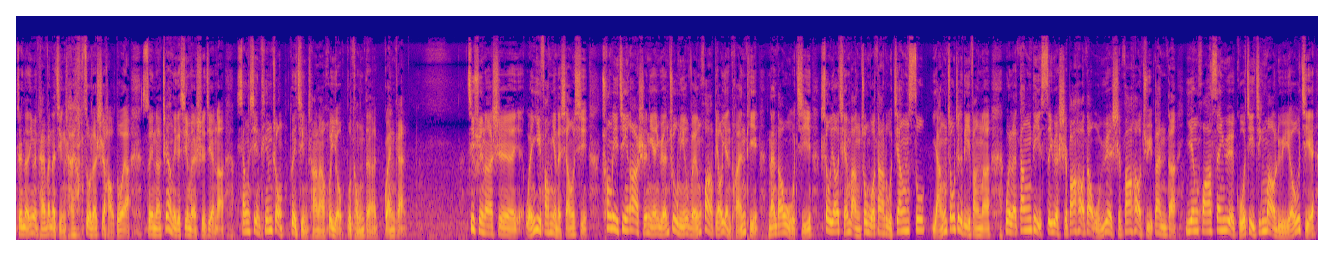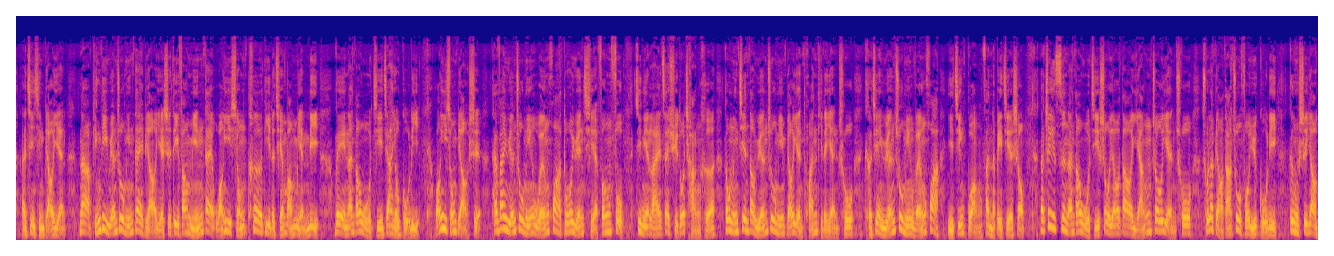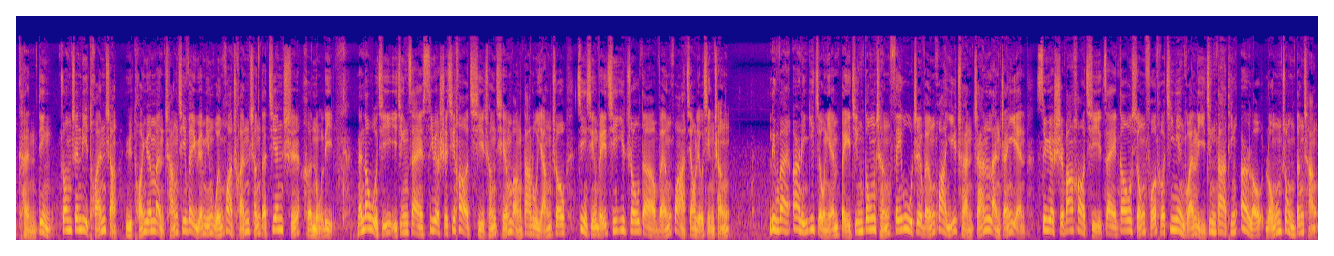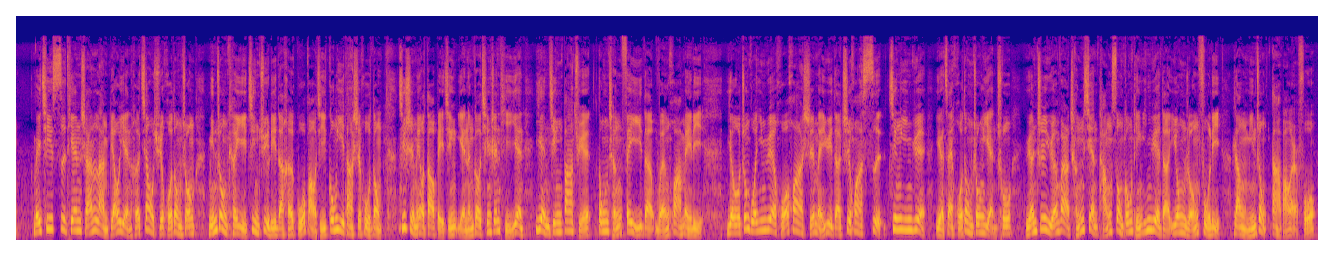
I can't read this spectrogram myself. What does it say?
真的，因为台湾的警察要做的事好多呀，所以呢，这样的一个新闻事件呢，相信听众对警察呢会有不同的观感。继续呢是文艺方面的消息，创立近二十年原住民文化表演团体南岛五级受邀前往中国大陆江苏扬州这个地方呢，为了当地四月十八号到五月十八号举办的烟花三月国际经贸旅游节来进行表演。那平地原住民代表也是地方民代王义雄特地的前往勉励，为南岛五级加油鼓励。王义雄表示，台湾原住民文化多元且丰富，近年来。在许多场合都能见到原住民表演团体的演出，可见原住民文化已经广泛的被接受。那这一次南岛五级受邀到扬州演出，除了表达祝福与鼓励，更是要肯定庄真丽团长与团员们长期为原民文化传承的坚持和努力。南岛五级已经在四月十七号启程前往大陆扬州，进行为期一周的文化交流行程。另外，二零一九年北京东城非物质文化遗产展览展演，四月十八号起在高雄佛陀纪念馆礼敬大厅二楼隆重登场。为期四天展览表演和教学活动中，民众可以近距离的和国宝级工艺大师互动，即使没有到北京，也能够亲身体验燕京八绝、东城非遗的文化魅力。有中国音乐活化石美誉的智化寺京音乐也在活动中演出，原汁原味呈现唐宋宫廷音乐的雍容富丽，让民众大饱耳福。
